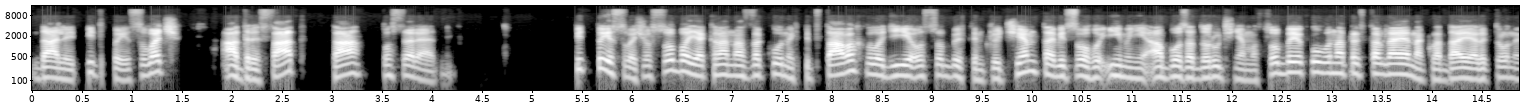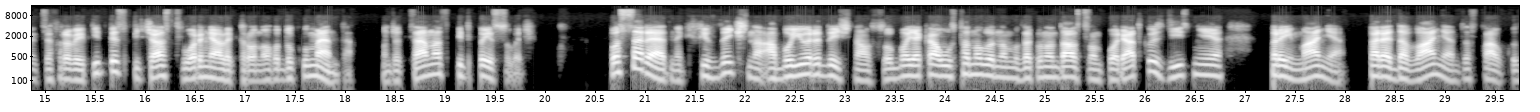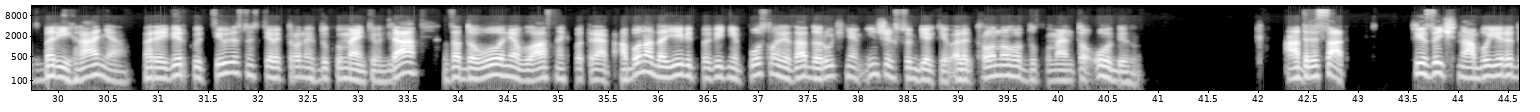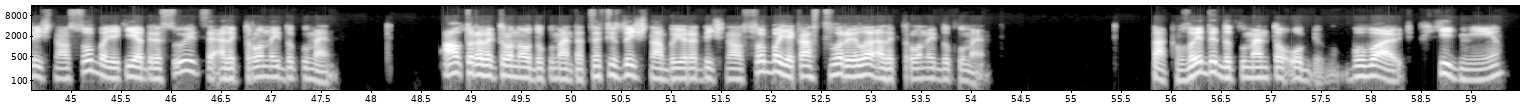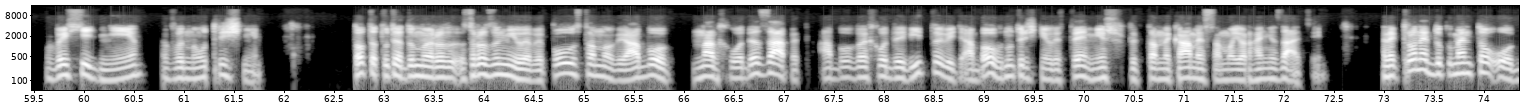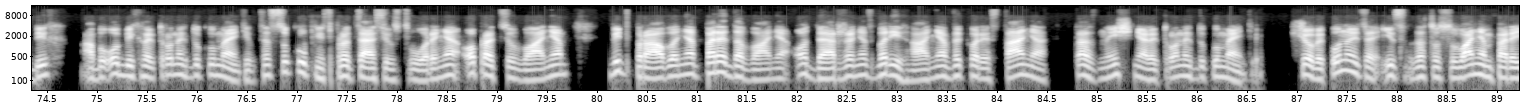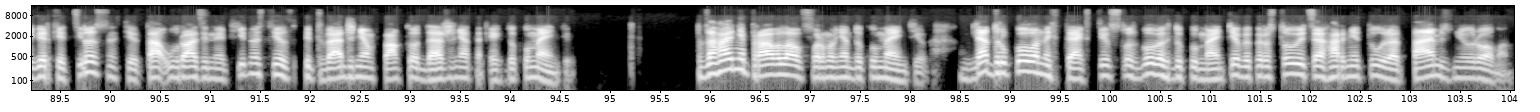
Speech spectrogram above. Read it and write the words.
далі підписувач, адресат та посередник. Підписувач особа, яка на законних підставах володіє особистим ключем та від свого імені або за дорученням особи, яку вона представляє, накладає електронний цифровий підпис під час створення електронного документа. Отже, це в нас підписувач. Посередник фізична або юридична особа, яка у встановленому законодавством порядку здійснює приймання, передавання, доставку, зберігання, перевірку цілісності електронних документів для задоволення власних потреб або надає відповідні послуги за дорученням інших суб'єктів електронного документообігу. Адресат фізична або юридична особа, якій адресується електронний документ. Автор електронного документа це фізична або юридична особа, яка створила електронний документ. Так, види документообігу бувають вхідні, вихідні, внутрішні. Тобто, тут, я думаю, зрозуміли ви по установі або надходить запит, або виходить відповідь, або внутрішні листи між представниками самої організації. Електронний документообіг або обіг електронних документів це сукупність процесів створення, опрацювання, відправлення, передавання, одержання, зберігання, використання та знищення електронних документів, що виконується із застосуванням перевірки цілісності та у разі необхідності з підтвердженням факту одержання таких документів. Загальні правила оформлення документів. Для друкованих текстів службових документів використовується гарнітура Times New Roman.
